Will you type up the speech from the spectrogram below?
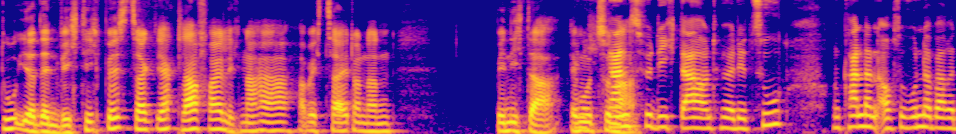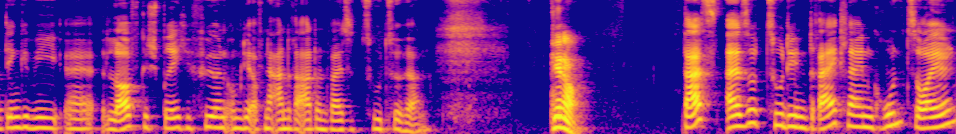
du ihr denn wichtig bist, sagt, ja klar, freilich, nachher habe ich Zeit und dann bin ich da, emotional. Bin ich ganz für dich da und höre dir zu und kann dann auch so wunderbare Dinge wie äh, Laufgespräche führen, um dir auf eine andere Art und Weise zuzuhören. Genau. Das also zu den drei kleinen Grundsäulen,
